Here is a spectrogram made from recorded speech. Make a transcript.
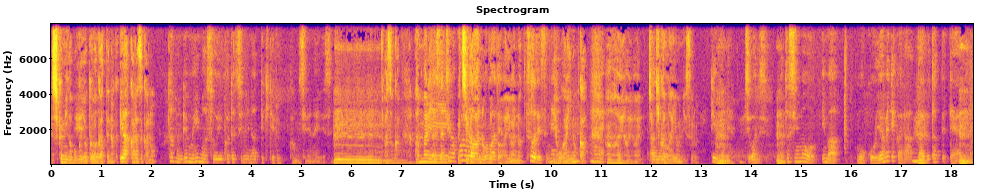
仕組みが僕よく分かってなくて、えっといや宝塚の。多分でも今そういう形になってきてるかもしれないですうーねん。あそうかまり私たちの頃は内側のそことは言わなくうんそうですね。ていい方がいいのか、はい。ははいはいはい。じゃあ聞かないようにする。っていうかね、違うんですよ、うん。私も今もうこう辞めてからだいぶ経ってて、うん。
